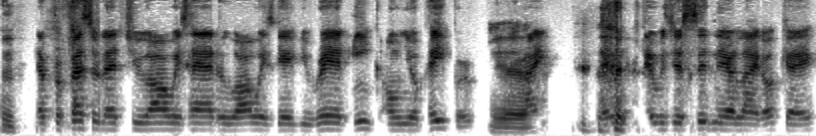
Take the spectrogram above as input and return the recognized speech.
that professor that you always had who always gave you red ink on your paper Yeah. right they, they was just sitting there like okay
